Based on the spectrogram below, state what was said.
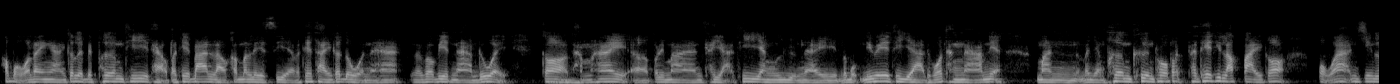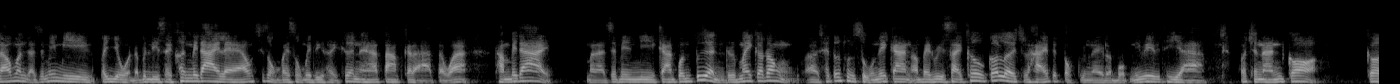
เขาบอกว่ารายงานก็เลยไปเพิ่มที่แถวประเทศบ้านเราครับมาเลเซีย ประเทศไทยก็โดนนะฮะแล้วก็เวียดนามด้วย ก็ทำให้ปริมาณขยะที่ยังอยู่ในระบบนิเวศทยาโดยเฉพาะทางน้ำเนี่ยมันมันยังเพิ่มขึ้นเพราะประเทศที่รับไปก็บอกว่าจริงๆแล้วมันอาจจะไม่มีประโยชน์เป็นรีไซเคิลไม่ได้แล้ว ที่ส่งไปส่งไปรีไซเคิลนะฮะตามกระดาษแต่ว่าทำไม่ได้ มันอาจจะเป็นมีการปนเปื้อน หรือไม่ก็ต้องใช้ต้นทุนสูงในการเอาไปรีไซเคิลก็เลยสุดท้ายไปตกอยู่ในระบบนิเวศวิทยา เพราะฉะนั้นก็ก็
